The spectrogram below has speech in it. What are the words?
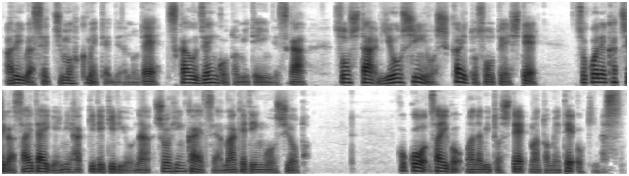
あるいは設置も含めてなので、使う前後と見ていいんですが、そうした利用シーンをしっかりと想定して、そこで価値が最大限に発揮できるような商品開発やマーケティングをしようとここを最後学びとしてまとめておきます。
